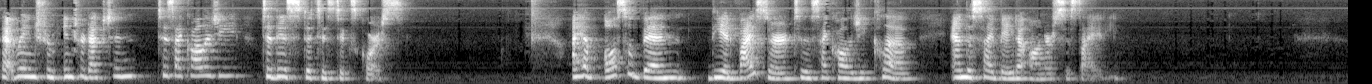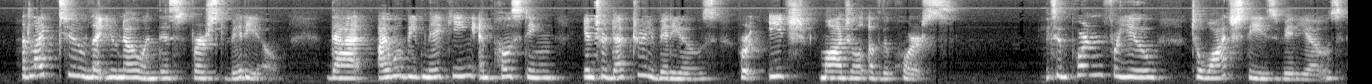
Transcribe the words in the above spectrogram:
that range from introduction to psychology to this statistics course. I have also been the advisor to the Psychology Club and the Psi Beta Honor Society. I'd like to let you know in this first video that I will be making and posting introductory videos for each module of the course. It's important for you to watch these videos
